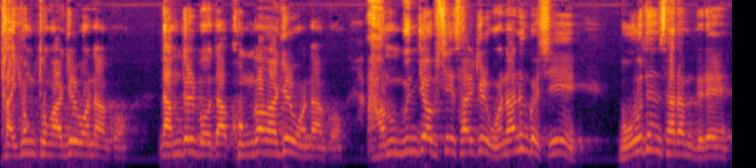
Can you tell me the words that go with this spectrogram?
다 형통하길 원하고 남들보다 건강하길 원하고 아무 문제 없이 살길 원하는 것이 모든 사람들의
